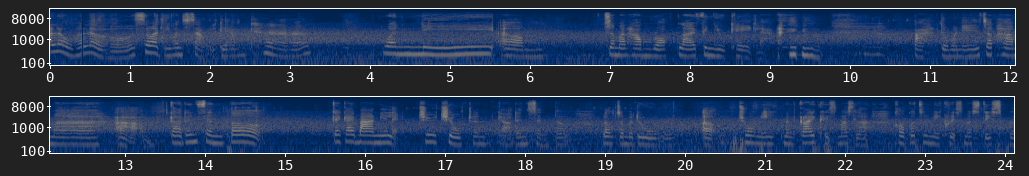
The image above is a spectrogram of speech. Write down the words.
ฮัลโหล ฮัลโหล สวัสดีวันเสาร์อีกแล้วนะคะวันนี้จะมาทำ Rock Life in UK อีกแล้วป่ะ เดี๋ยววันนี้จะพามา Garden Center ใกล้ ๆ บ้านนี่แหละ ชื่อ Chiltern Garden Center เราจะมาดูช่วงนี้มันใกล้คริสต์มาสล้วเขาก็จะมีคริสต์มาสดิสเพล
